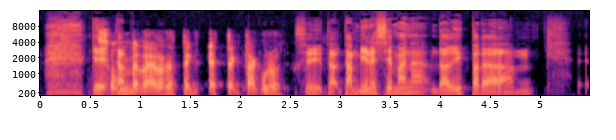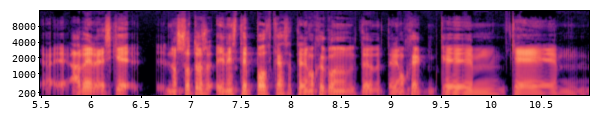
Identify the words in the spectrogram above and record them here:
que Son verdaderos espe- espectáculos. Sí, ta- también es semana, David, para... eh, A ver, es que nosotros en este podcast tenemos que, tenemos que, que, que,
